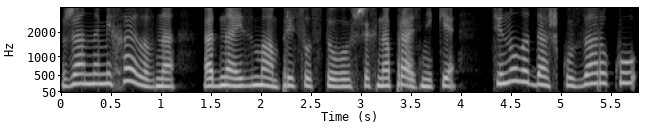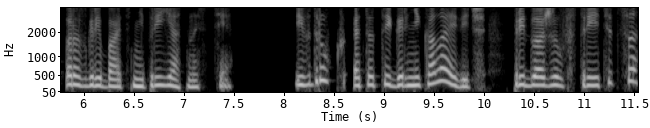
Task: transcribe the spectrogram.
Жанна Михайловна, одна из мам, присутствовавших на празднике, тянула Дашку за руку разгребать неприятности. И вдруг этот Игорь Николаевич предложил встретиться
